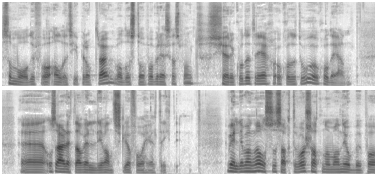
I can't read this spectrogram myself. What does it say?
så må du få alle typer oppdrag. Både å stå på beredskapspunkt, kjøre kode 3 og kode 2 og kode 1. Eh, og så er dette veldig vanskelig å få helt riktig. Veldig mange har også sagt til oss at når man jobber på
